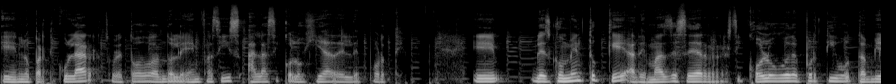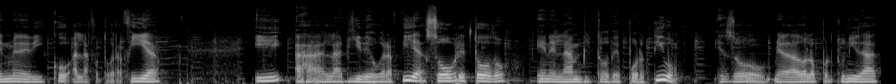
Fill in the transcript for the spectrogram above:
en lo particular, sobre todo dándole énfasis a la psicología del deporte. Eh, les comento que además de ser psicólogo deportivo, también me dedico a la fotografía y a la videografía, sobre todo en el ámbito deportivo. Eso me ha dado la oportunidad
